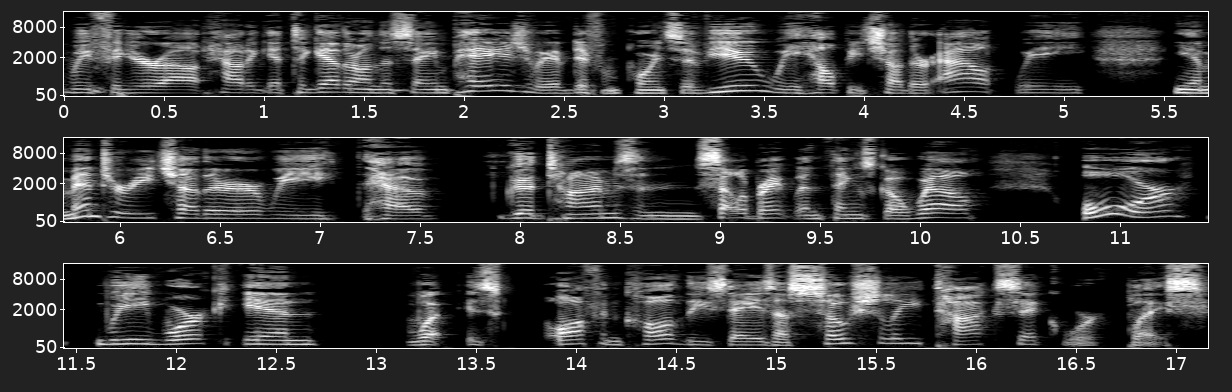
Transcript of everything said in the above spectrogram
We figure out how to get together on the same page. We have different points of view. We help each other out. We you know, mentor each other. We have good times and celebrate when things go well. Or we work in what is often called these days a socially toxic workplace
